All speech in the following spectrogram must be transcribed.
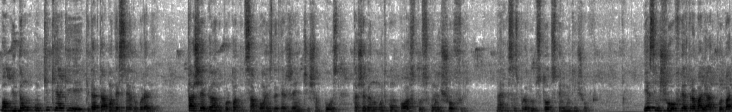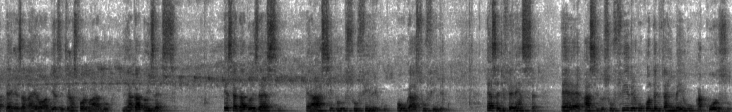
Bom, então o que é que, que deve estar acontecendo por ali? Está chegando, por conta de sabões, detergentes, shampoos, está chegando muito compostos com enxofre. Né? Esses produtos todos têm muito enxofre. E esse enxofre é trabalhado por bactérias anaeróbias e transformado em H2S. Esse H2S é ácido sulfídrico ou gás sulfídrico. Essa diferença é ácido sulfídrico quando ele está em meio aquoso,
